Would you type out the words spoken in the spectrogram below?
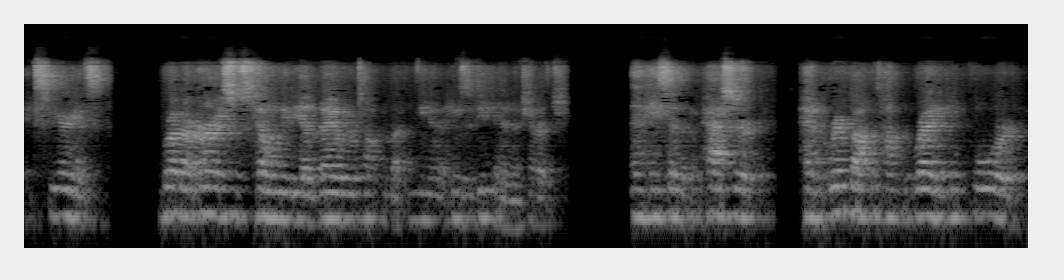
experience. Brother Ernest was telling me the other day, we were talking about, you know, he was a deacon in the church. And he said that the pastor had ripped off the top of the bread and he poured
